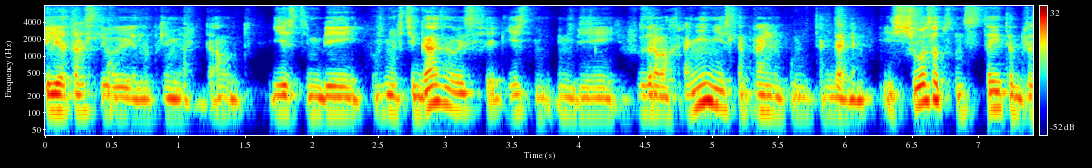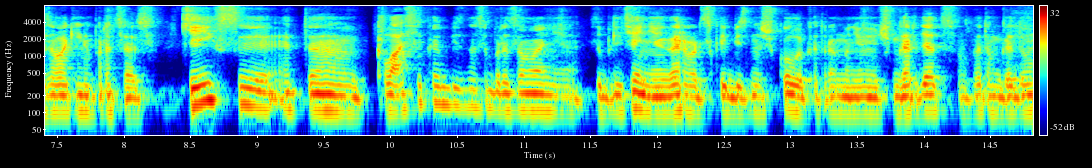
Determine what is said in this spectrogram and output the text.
или отраслевые, например. Да, вот есть MBA в нефтегазовой сфере, есть MBA в здравоохранении, если я правильно помню, и так далее. Из чего, собственно, состоит образовательный процесс? Кейсы — это классика бизнес-образования, изобретение Гарвардской бизнес-школы, которой мы не очень гордятся в этом году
